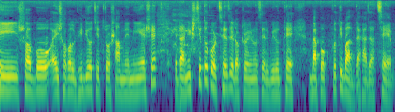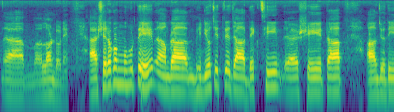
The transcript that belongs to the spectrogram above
এই সব, এই সকল ভিডিও চিত্র সামনে নিয়ে এসে এটা নিশ্চিত করছে যে ডক্টর ইউনুসের বিরুদ্ধে ব্যাপক প্রতিবাদ দেখা যাচ্ছে। লন্ডনে। সেরকম মুহূর্তে আমরা ভিডিও চিত্রে যা দেখছি সেটা যদি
